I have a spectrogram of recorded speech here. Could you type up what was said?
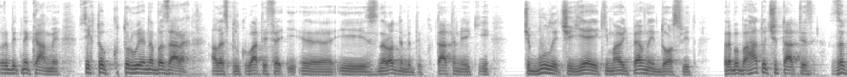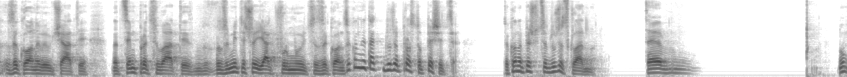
робітниками, всі, хто торгує на базарах, але спілкуватися е, і з народними депутатами, які чи були, чи є, які мають певний досвід. Треба багато читати, закони вивчати, над цим працювати, розуміти, що як формується закон. Закон не так дуже просто пишеться. Закони пишуться дуже складно. Це ну,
